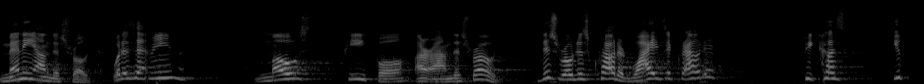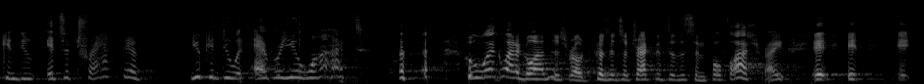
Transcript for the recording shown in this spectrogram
Many on this road. What does that mean? Most people are on this road. This road is crowded. Why is it crowded? Because you can do, it's attractive. You can do whatever you want. Who wouldn't want to go on this road? Because it's attractive to the sinful flesh, right? It, it, it,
